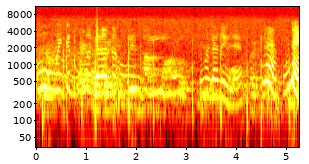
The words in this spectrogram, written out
Oh my god, gumagana, OMG! Gumagana yung? Yeah, hindi.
